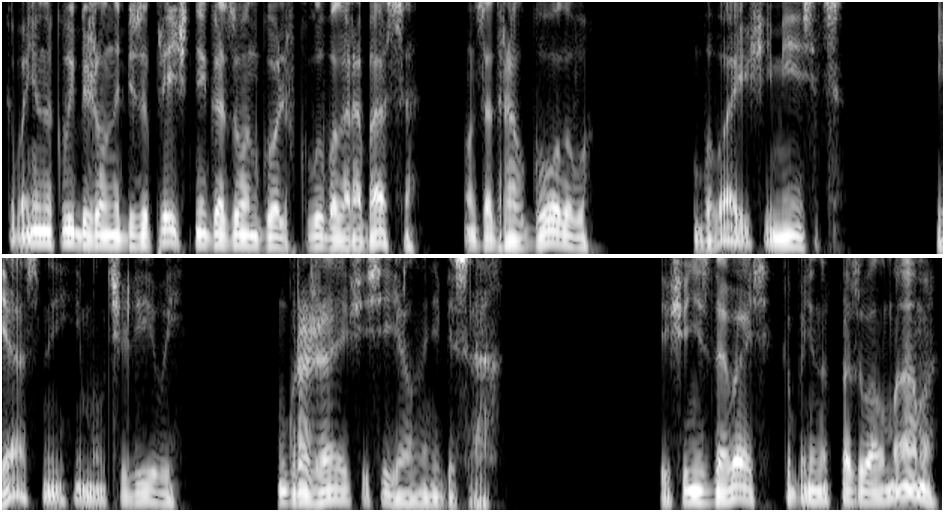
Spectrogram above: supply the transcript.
Кабаненок выбежал на безупречный газон гольф-клуба Ларабаса. Он задрал голову. Убывающий месяц, ясный и молчаливый, угрожающий сиял на небесах. Еще не сдаваясь, Кабаненок позвал «Мама!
